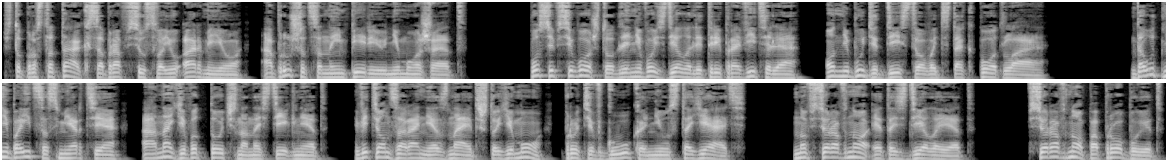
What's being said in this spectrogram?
что просто так, собрав всю свою армию, обрушиться на империю не может. После всего, что для него сделали три правителя, он не будет действовать так подло. Дауд не боится смерти, а она его точно настигнет, ведь он заранее знает, что ему против Гука не устоять. Но все равно это сделает. Все равно попробует,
